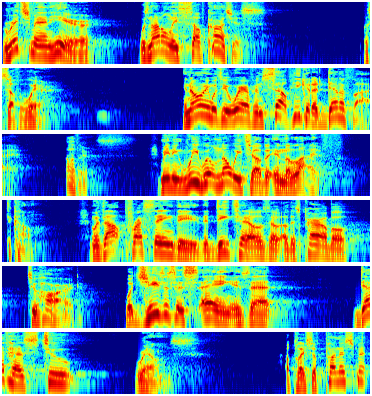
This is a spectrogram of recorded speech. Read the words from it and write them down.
rich man here was not only self conscious, but self aware. And not only was he aware of himself, he could identify others, meaning we will know each other in the life to come. And without pressing the, the details of, of this parable too hard, what Jesus is saying is that death has two realms a place of punishment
